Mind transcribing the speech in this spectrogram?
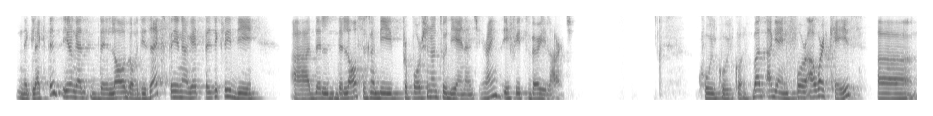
neglected, you don't get the log of this x, but you're gonna get basically the uh, the, the loss is going to be proportional to the energy, right? If it's very large. Cool, cool, cool. But again, for our case, uh,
